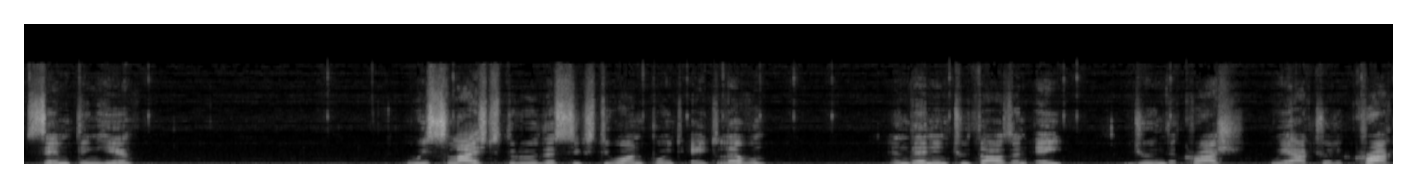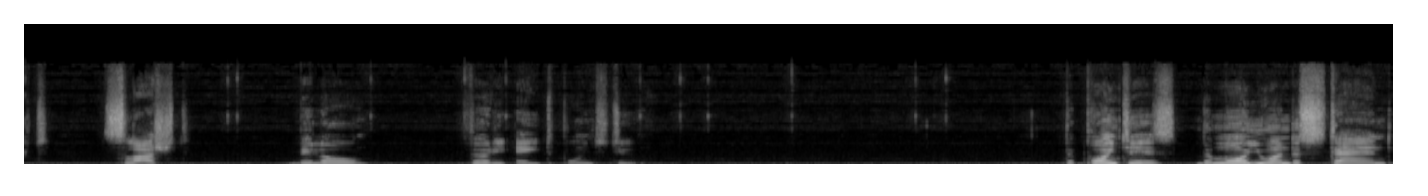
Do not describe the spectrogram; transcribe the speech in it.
Same thing here. We sliced through the 61.8 level. And then in 2008, during the crash, we actually cracked, slashed below 38.2. The point is, the more you understand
